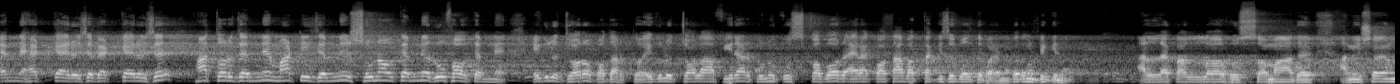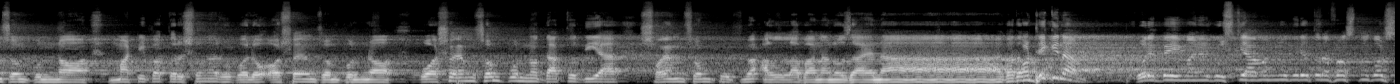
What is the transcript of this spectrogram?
এমনি হেটকায় রয়েছে, বেটকায় রয়েছে, হাতর যেমনে, মাটি যেমনে, সোনাও তেমনে, রুফাও তেমনে। এগুলো জড় পদার্থ, এগুলো চলা, ফিরার কোনো কুসকবর, এরা কথাবার্তা কিছু বলতে পারে না। কথা ঠিক কিনা? আল্লাহ আল্লাহ সমাদ। আমি স্বয়ং সম্পূর্ণ, মাটি পাথর সোনার হলো অস্বয়ং সম্পূর্ণ। অস্বয়ং সম্পূর্ণ দাঁত দিয়া স্বয়ং সম্পূর্ণ আল্লাহ বানানো যায় না। কথা আমার ঠিকই না ওরে বেঈমানের গোষ্ঠী, আমার নবীরে তোরা প্রশ্ন করছ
